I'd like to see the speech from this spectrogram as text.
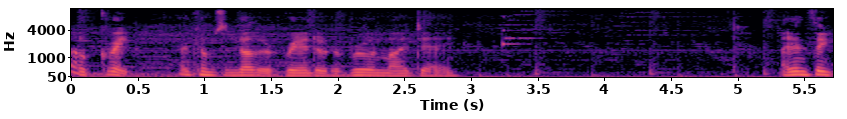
Oh, great. Here comes another rando to ruin my day. I didn't think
